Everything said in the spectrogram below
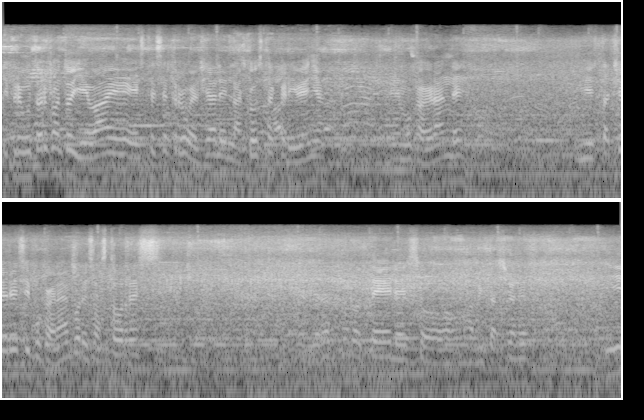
y preguntar cuánto lleva este centro comercial en la costa caribeña, en Boca Grande. Y está chévere si Boca Grande por esas torres, hoteles o habitaciones. Y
